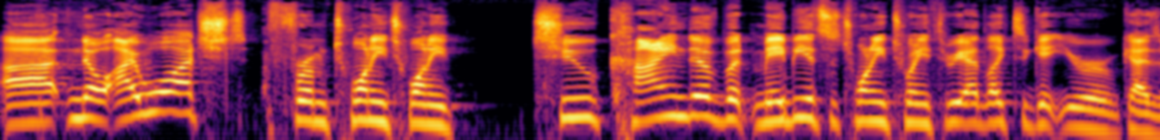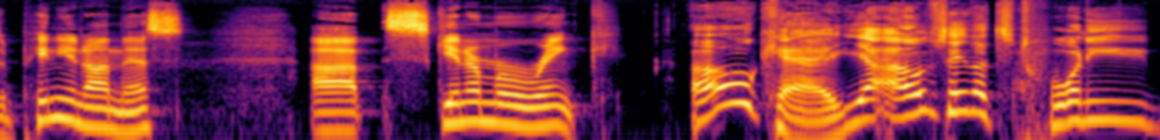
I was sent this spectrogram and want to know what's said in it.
Uh, no, I watched from 2022, kind of, but maybe it's a 2023. I'd like to get your guys' opinion on this. Uh, Skinamarink. okay, yeah, I would say that's twenty.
